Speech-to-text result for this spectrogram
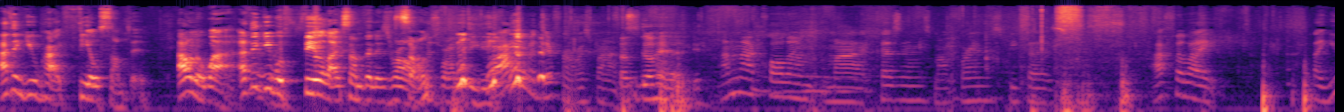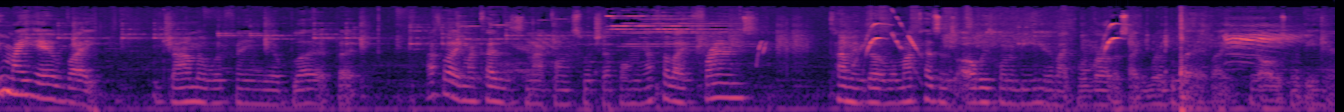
I think you would probably feel something. I don't know why. I think you would feel like something is wrong. Something's wrong with Dee Well, I have a different response. Go ahead. I'm not calling my cousins my friends because I feel like like you might have like drama within your blood, but I feel like my cousins are not going to switch up on me. I feel like friends come and go, but my cousins always going to be here, like regardless, like we're blood, like you're always going to be here.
